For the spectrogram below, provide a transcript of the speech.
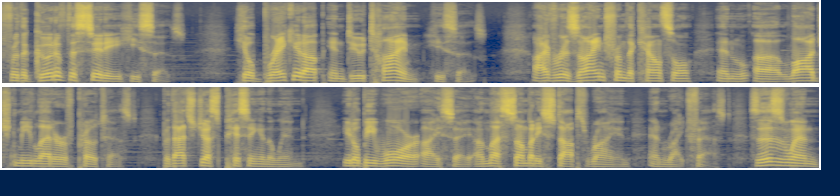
For the good of the city, he says. He'll break it up in due time, he says. I've resigned from the council and uh, lodged me letter of protest, but that's just pissing in the wind. It'll be war, I say, unless somebody stops Ryan and right fast. So this is when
